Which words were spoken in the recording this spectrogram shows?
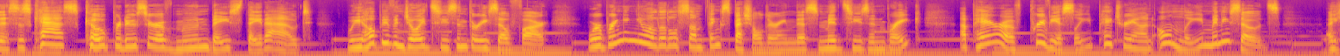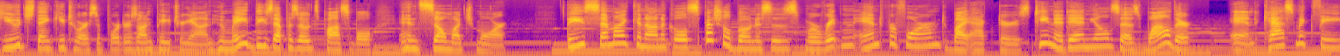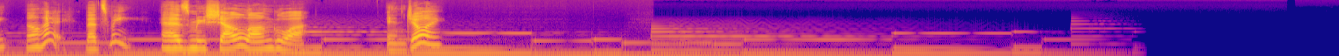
This is Cass, co producer of Moonbase Theta Out. We hope you've enjoyed season 3 so far. We're bringing you a little something special during this mid season break a pair of previously Patreon only minisodes. A huge thank you to our supporters on Patreon who made these episodes possible and so much more. These semi canonical special bonuses were written and performed by actors Tina Daniels as Wilder and Cass McPhee, oh hey, that's me, as Michelle Langlois. Enjoy!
